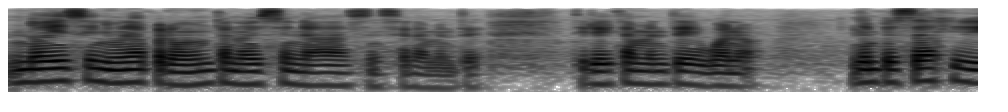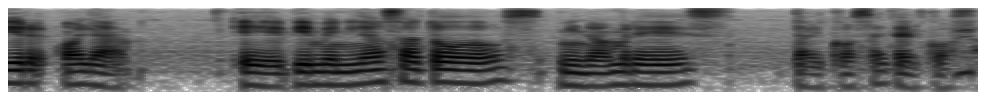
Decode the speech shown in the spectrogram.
No hice ni una pregunta, no hice nada, sinceramente. Directamente, bueno, le empecé a escribir, hola, eh, bienvenidos a todos, mi nombre es tal cosa y tal cosa.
